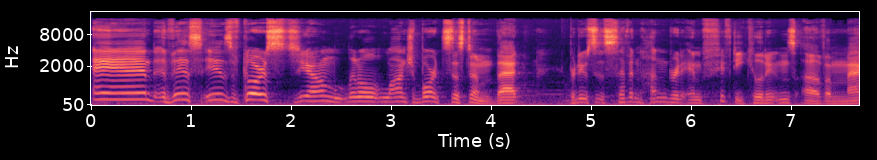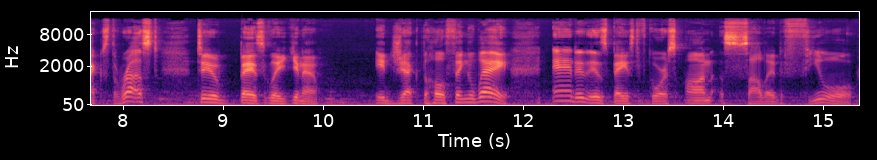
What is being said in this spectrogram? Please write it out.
and this is of course, you know, little launch abort system that produces 750 kilonewtons of a max thrust to basically, you know, eject the whole thing away. And it is based, of course, on solid fuel.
